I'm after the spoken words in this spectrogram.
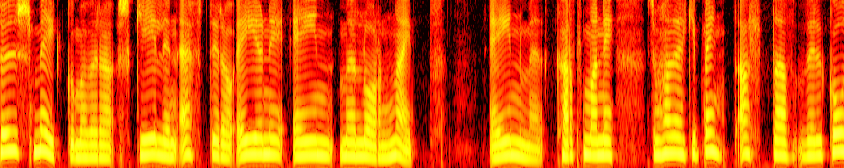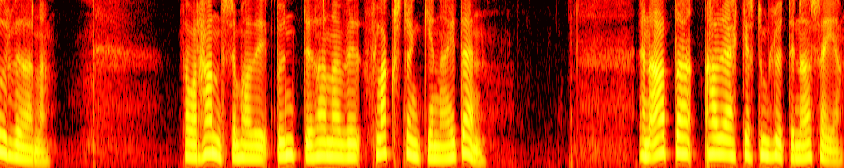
döðsmeik um að vera skilin eftir á eiginni ein með Lorne Knight, ein með Karlmanni sem hafði ekki beint alltaf verið góður við hana. Það var hann sem hafði bundið hana við flagstöngina í den. En Ata hafði ekkert um hlutina að segja.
